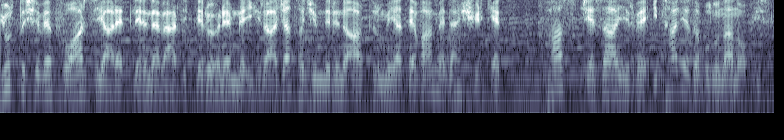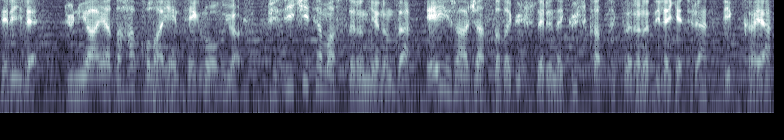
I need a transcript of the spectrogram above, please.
Yurt dışı ve fuar ziyaretlerine verdikleri önemle ihracat hacimlerini artırmaya devam eden şirket, Fas, Cezayir ve İtalya'da bulunan ofisleriyle dünyaya daha kolay entegre oluyor. Fiziki temasların yanında e-ihracatla da güçlerine güç kattıklarını dile getiren Dikkaya,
